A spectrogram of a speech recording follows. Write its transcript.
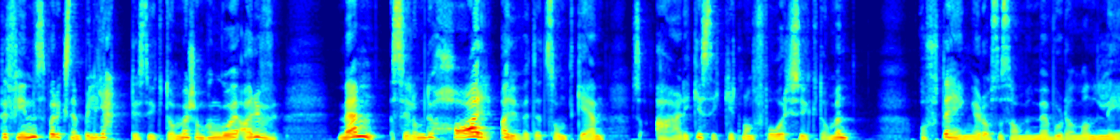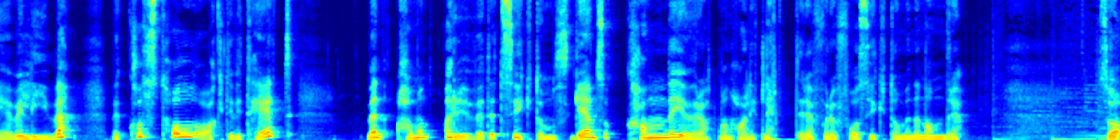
Det fins f.eks. hjertesykdommer som kan gå i arv, men selv om du har arvet et sånt gen, så er det ikke sikkert man får sykdommen. Ofte henger det også sammen med hvordan man lever livet, med kosthold og aktivitet, men har man arvet et sykdomsgen, så kan det gjøre at man har litt lettere for å få sykdommen enn andre. Så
